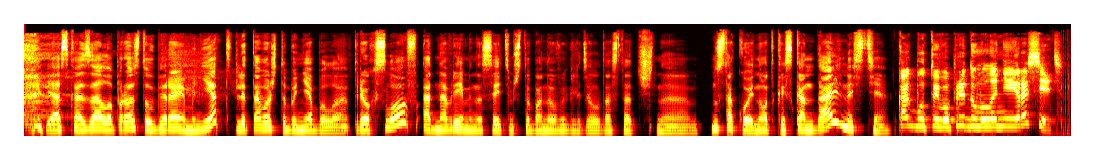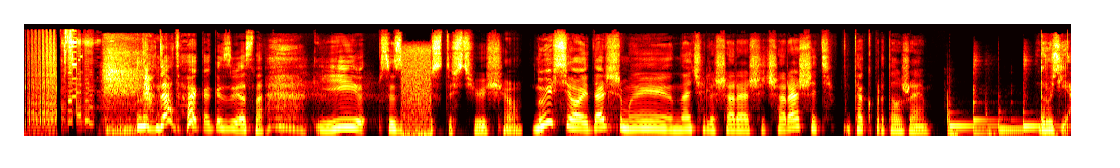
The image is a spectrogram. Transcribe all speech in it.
Я сказала, просто убираем «нет» для того, чтобы не было трех слов, одновременно с этим, чтобы оно выглядело достаточно, ну, с такой ноткой скандальности. Как будто его придумала нейросеть. Да-да, как известно. И с известностью еще. Ну и все, и дальше мы начали шарашить, шарашить. И так продолжаем. Друзья,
